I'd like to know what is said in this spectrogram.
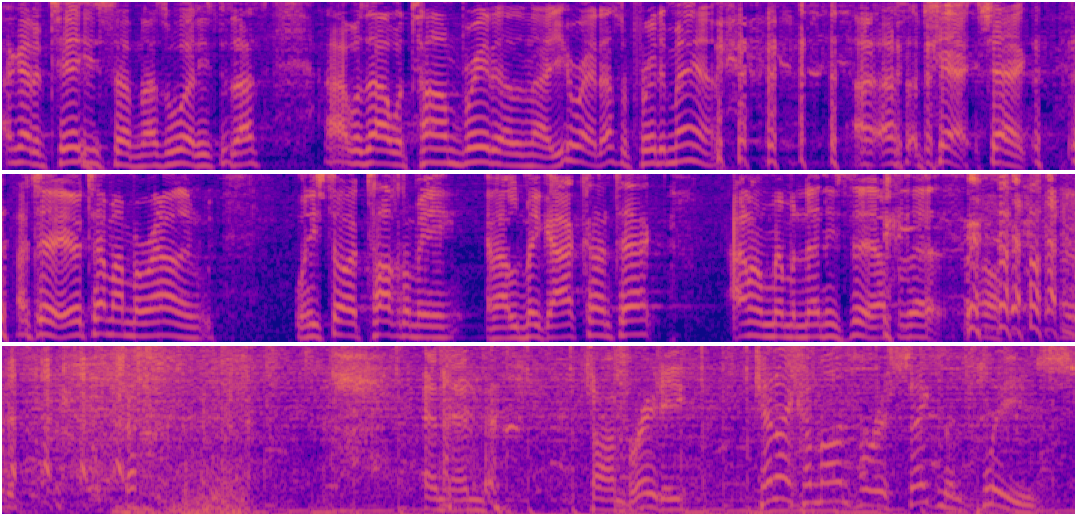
I got to tell you something. I said, "What?" He said, I, "I was out with Tom Brady the other night. You're right. That's a pretty man." I, I said, "Shaq, Shaq." I tell you, every time I'm around him, when he started talking to me, and I make eye contact, I don't remember nothing he said after that. Oh. And then Tom Brady. Can I come on for a segment, please?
